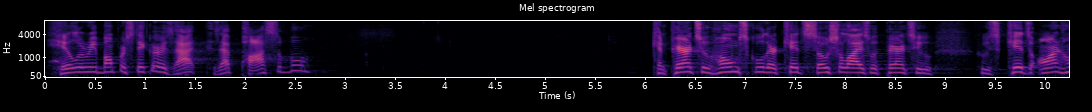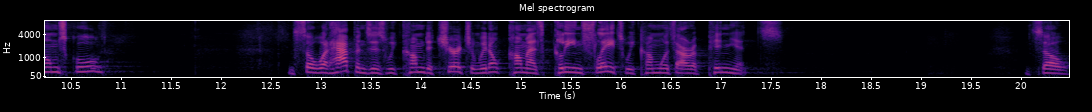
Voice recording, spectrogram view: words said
Hillary bumper sticker? Is that, is that possible? Can parents who homeschool their kids socialize with parents who, whose kids aren't homeschooled? And so, what happens is we come to church and we don't come as clean slates, we come with our opinions. And so,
